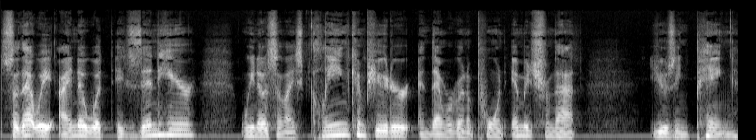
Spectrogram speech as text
So that way I know what is in here. We know it's a nice clean computer, and then we're going to pull an image from that using Ping.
